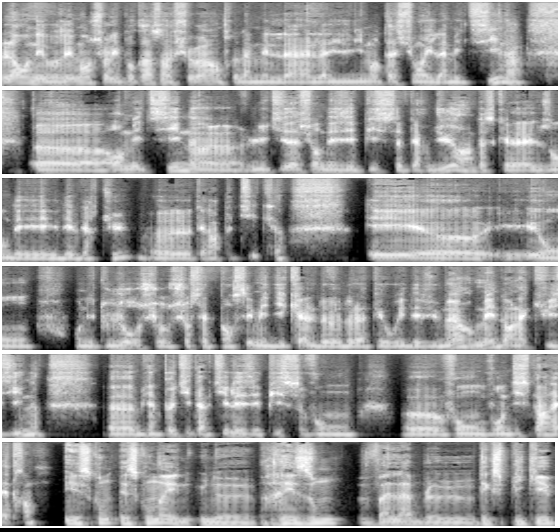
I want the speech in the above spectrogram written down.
là on est vraiment sur l'hypocrase à cheval entre la- la- l'alimentation et la médecine. Euh, en médecine, l'utilisation des épices perdure hein, parce qu'elles ont des, vertus thérapeutiques. Et, on, est toujours sur, cette pensée médicale de, la théorie des humeurs, mais dans la cuisine, bien petit à petit, les épices vont, disparaître. Est-ce qu'on a une raison valable d'expliquer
